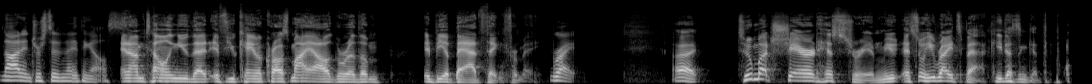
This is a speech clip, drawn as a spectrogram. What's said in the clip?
not interested in anything else. and I'm telling you that if you came across my algorithm, it'd be a bad thing for me. right. All right. Too much shared history and, mu- and so he writes back. He doesn't get the point.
